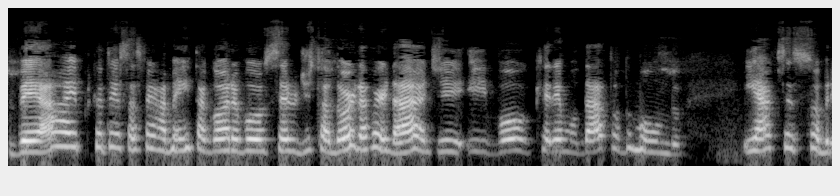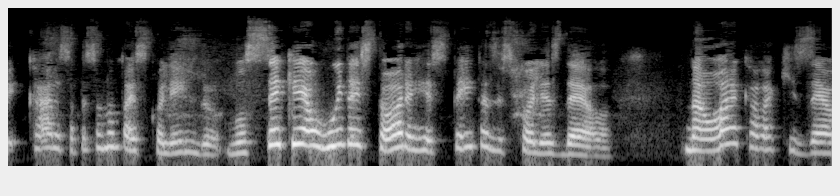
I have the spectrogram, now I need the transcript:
vê, ah, porque eu tenho essas ferramentas, agora eu vou ser o ditador da verdade e vou querer mudar todo mundo. E access sobre, cara, essa pessoa não está escolhendo. Você que é o ruim da história, respeita as escolhas dela. Na hora que ela quiser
